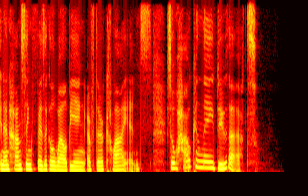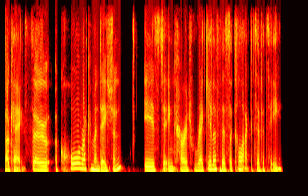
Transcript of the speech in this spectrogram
in enhancing physical well-being of their clients. So how can they do that? Okay, so a core recommendation is to encourage regular physical activity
